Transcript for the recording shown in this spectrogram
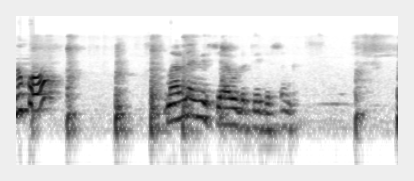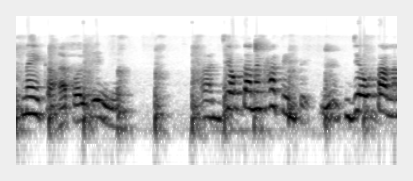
नको? मला नाही मिरची आवडत त्याच्या संग. नाही का? आपण देईन मी अं, जेवताना खातील ते. हं? जेवताना.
